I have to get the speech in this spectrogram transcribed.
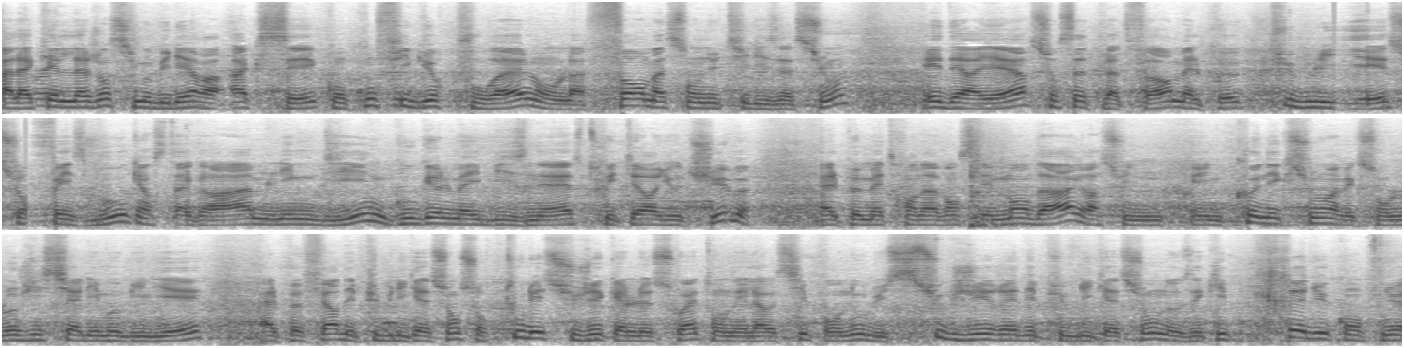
à laquelle l'agence immobilière a accès, qu'on configure pour elle, on la forme à son utilisation et derrière, sur cette plateforme, elle peut publier sur Facebook, Instagram, LinkedIn, Google My Business, Twitter, YouTube. Elle peut mettre en avant ses mandats grâce à une, connexion avec son logiciel immobilier. Elle peut faire des publications sur tous les sujets qu'elle le souhaite. On est là aussi pour nous lui suggérer des publications. Nos équipes créent du contenu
